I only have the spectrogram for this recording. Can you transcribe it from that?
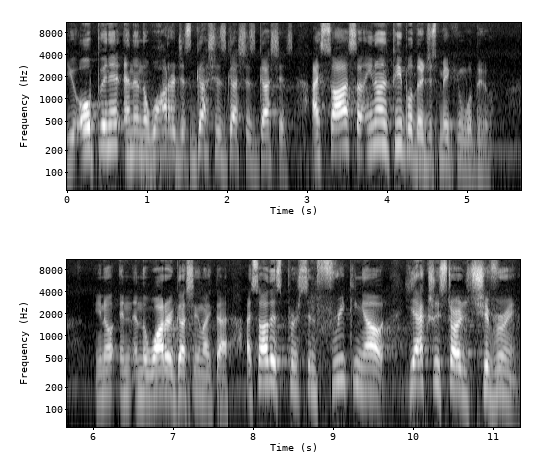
You open it, and then the water just gushes, gushes, gushes. I saw some, you know, people, they're just making wudu you know, and, and the water gushing like that. I saw this person freaking out. He actually started shivering.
